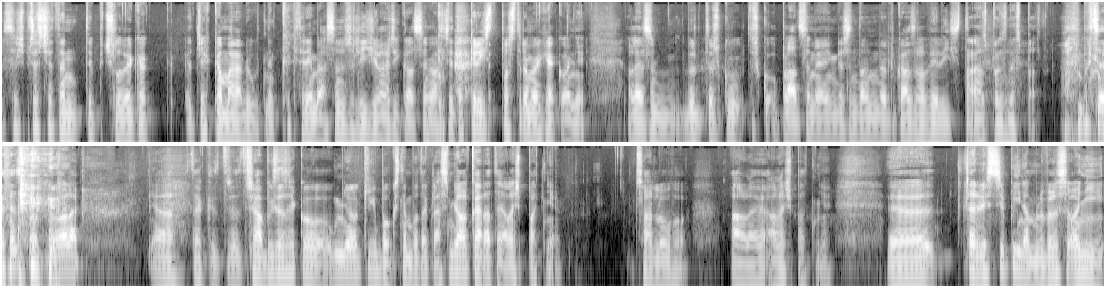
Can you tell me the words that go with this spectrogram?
jsi přesně ten typ člověka, těch kamarádů, ke kterým já jsem zhlížel a říkal jsem, já chci taky líst po stromech jako oni. Ale já jsem byl trošku, trošku oplácený a nikde jsem tam nedokázal vylíst. No, aspoň. Buď se nespad, no, ale já, tak tře- třeba bych zase jako uměl kickbox nebo takhle. Já jsem dělal karate, ale špatně. Docela dlouho, ale, ale špatně. E, ta disciplína, mluvil jsi o ní.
